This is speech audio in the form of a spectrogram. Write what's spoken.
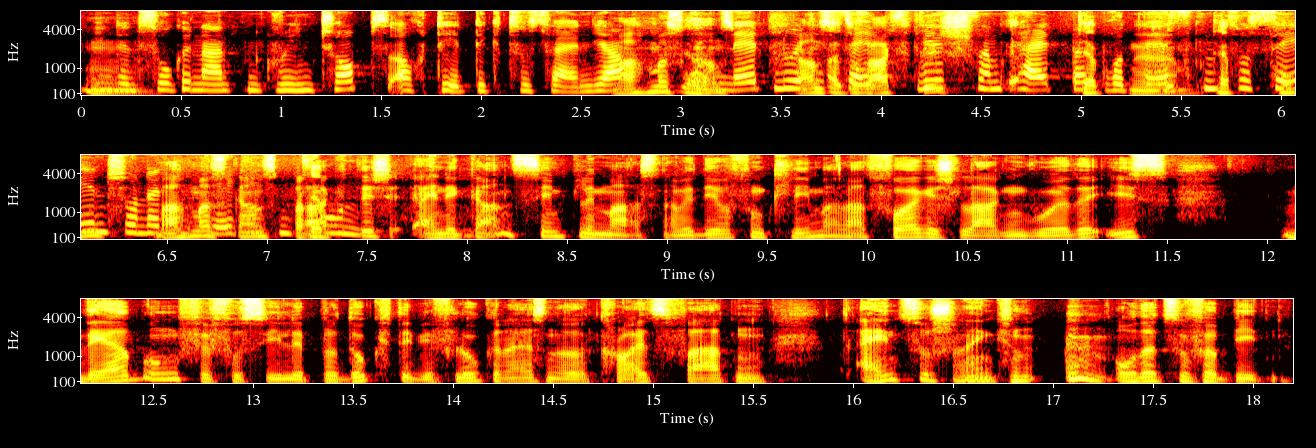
in mhm. den sogenannten Green Jobs auch tätig zu sein. Ja? Machen und ganz, nicht nur die also Selbstwirksamkeit bei der, Protesten ja, zu sehen, Punkt, sondern machen wir es ganz praktisch. Eine ganz simple Maßnahme, die vom Klimarat vorgeschlagen wurde, ist, Werbung für fossile Produkte wie Flugreisen oder Kreuzfahrten einzuschränken oder zu verbieten.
